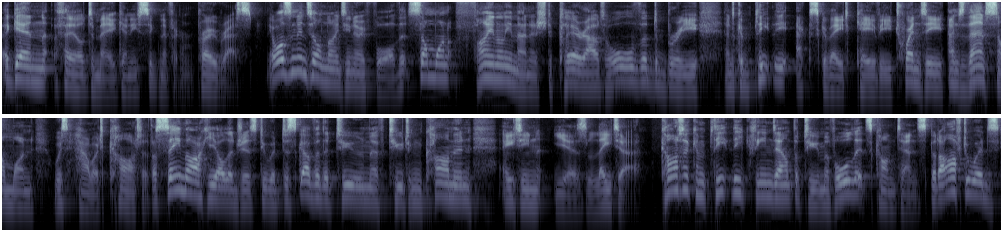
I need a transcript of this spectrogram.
again failed to make any significant progress. It wasn't until 1904 that someone finally managed to clear out all the debris and completely excavate KV-20, and that someone was Howard Carter, the same archaeologist who would discover the tomb of Tutankhamun 18 years later. Carter completely cleaned out the tomb of all its contents, but afterwards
